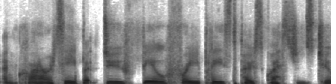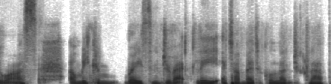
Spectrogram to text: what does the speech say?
and clarity. But do feel free, please, to post questions to us, and we can raise them directly at our medical lunch club.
